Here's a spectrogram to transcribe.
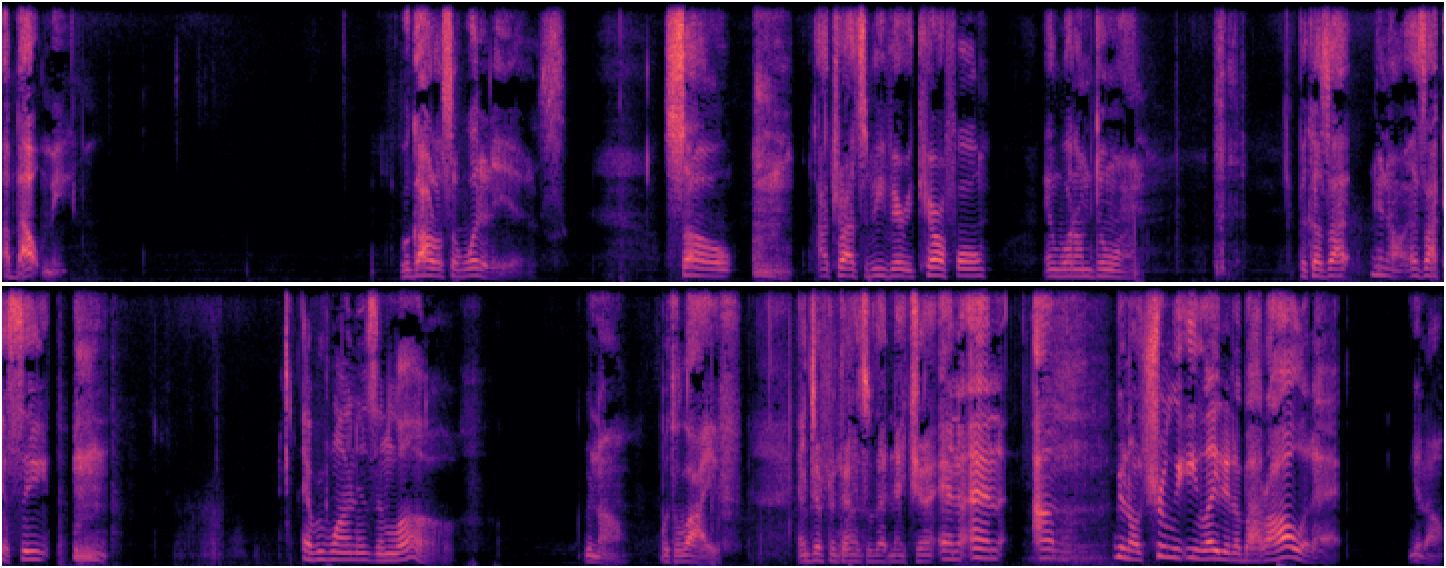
about me, regardless of what it is. So, I try to be very careful in what I'm doing. Because I, you know, as I can see, everyone is in love, you know, with life and different things of that nature. And and I'm, you know, truly elated about all of that, you know.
